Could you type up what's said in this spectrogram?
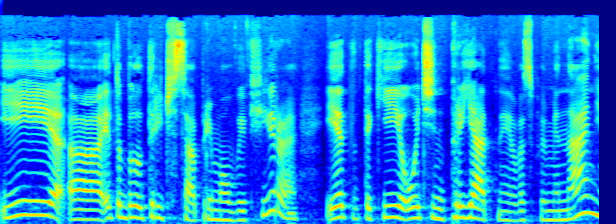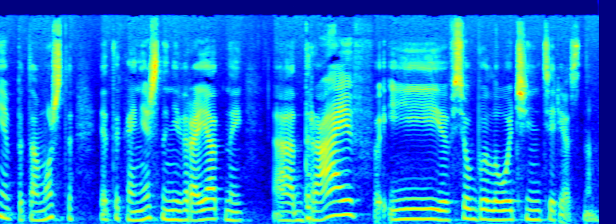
и а, это было три часа прямого эфира, и это такие очень приятные воспоминания, потому что это, конечно, невероятный а, драйв, и все было очень интересно.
